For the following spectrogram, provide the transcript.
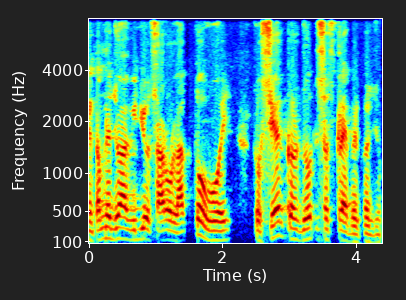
ને તમને જો આ વીડિયો સારો લાગતો હોય તો શેર કરજો સબસ્ક્રાઈબર કરજો.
